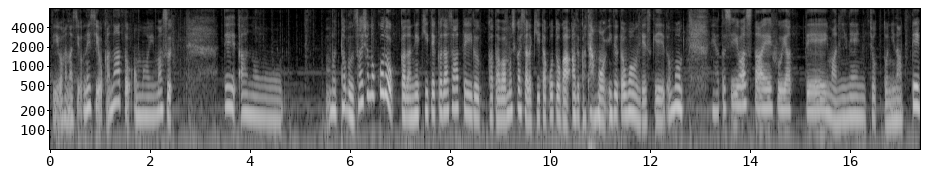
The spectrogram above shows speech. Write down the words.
ていう話をねしようかなと思います。であのまあ、多分最初の頃からね聞いてくださっている方はもしかしたら聞いたことがある方もいると思うんですけれども私はスタイフやっで今2年ちょっとになって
